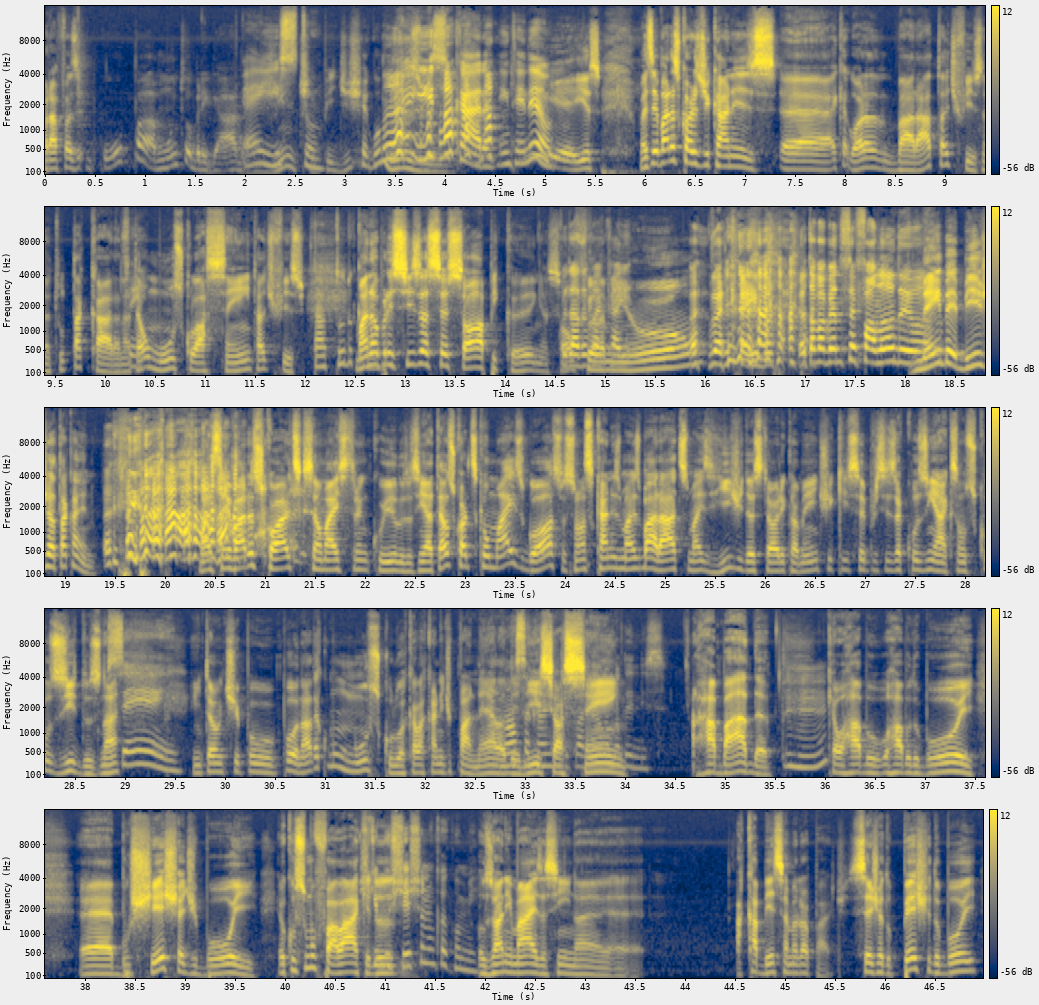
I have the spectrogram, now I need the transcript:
para fazer. Opa, muito obrigado. É Gente, isto. Pedi, chegou É mesmo. isso, cara. Entendeu? É isso. Mas tem vários cortes de carnes. É, é que agora barato tá difícil, né? Tudo tá caro, né? Sim. Até o músculo a 100 tá difícil. Tá tudo Mas não caro. precisa ser só a picanha, só Cuidado, o filé vai cair. Vai cair. Eu tava vendo você falando e eu... Nem bebi já tá caindo. Mas tem vários cortes que são mais tranquilos, assim. Até os cortes que eu mais gosto são as carnes mais baratas, mais rígidas, teoricamente, que você precisa cozinhar, que são os cozidos, né? Sei. Então, tipo, pô, nada como um músculo, aquela carne de panela, Nossa, delícia, a carne de panela é 100, uma delícia. rabada, Uhum. que é o rabo, o rabo do boi, é, bochecha de boi. Eu costumo falar que, que dos, bochecha eu nunca comi. os animais, assim, né? é, a cabeça é a melhor parte. Seja do peixe, do boi,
